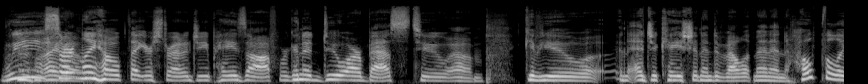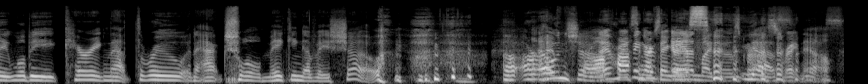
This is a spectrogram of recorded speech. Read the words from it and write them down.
We certainly know. hope that your strategy pays off. We're going to do our best to um, give you an education and development, and hopefully, we'll be carrying that through an actual making of a show. uh, our own show. I'm crossing our fingers and my toes yes, right now. Yes.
